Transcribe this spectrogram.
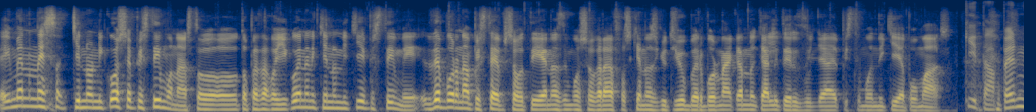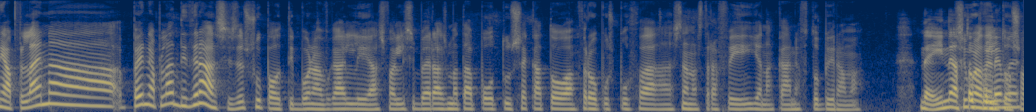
ότι- Είμαι ένας κοινωνικός επιστήμονας. Το, το παιδαγωγικό είναι κοινωνική επιστήμη. Δεν μπορώ να πιστέψω ότι ένας δημοσιογράφος και ένας YouTuber μπορεί να κάνουν καλύτερη δουλειά επιστημονική από εμάς. Κοίτα, παίρνει απλά, ένα... παίρνει απλά αντιδράσεις. Δεν σου είπα ότι μπορεί να βγάλει ασφαλή συμπεράσματα από τους 100 ανθρώπους που θα συναναστραφεί για να κάνει αυτό το πείραμα. Ναι, είναι αυτό, Σίγουρα που δεν λέμε, είναι τόσο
